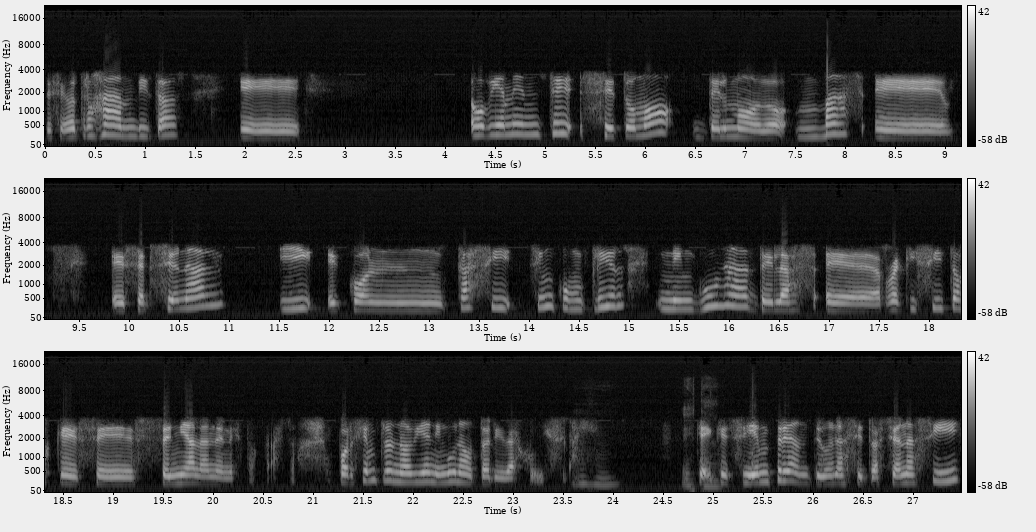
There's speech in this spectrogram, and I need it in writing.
desde otros ámbitos, eh, obviamente se tomó del modo más eh, excepcional y eh, con casi sin cumplir ninguna de los eh, requisitos que se señalan en estos casos. Por ejemplo, no había ninguna autoridad judicial. Que, que, siempre ante una situación así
